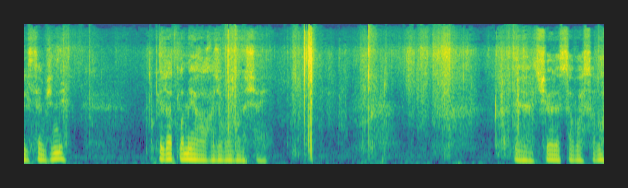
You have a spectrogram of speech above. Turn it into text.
gitsem şimdi. Göz atlamaya kalkacak oradan aşağıya. Evet şöyle sabah sabah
